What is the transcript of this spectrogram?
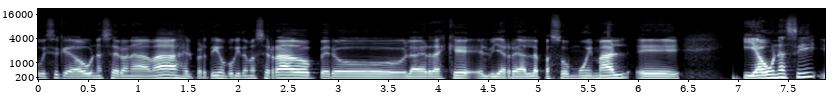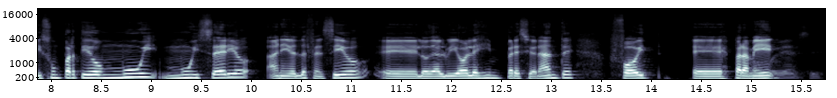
hubiese quedado 1-0 nada más, el partido un poquito más cerrado, pero la verdad es que el Villarreal la pasó muy mal. y aún así hizo un partido muy, muy serio a nivel defensivo. lo de Albiol es impresionante. Foyt es para mí bien, sí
